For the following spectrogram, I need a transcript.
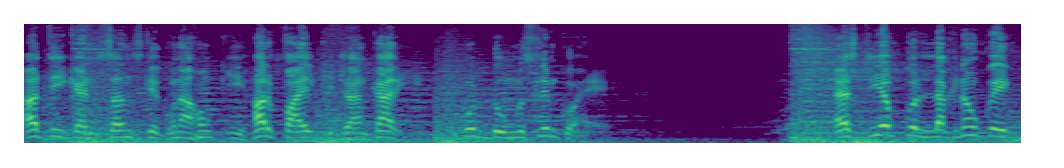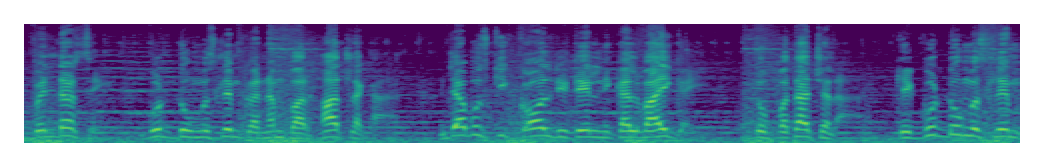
अतीक एंड सन्स के गुनाहों की हर फ़ाइल की जानकारी गुड्डू मुस्लिम को है। एसटीएफ को लखनऊ के एक बिल्डर से गुड्डू मुस्लिम का नंबर हाथ लगा। जब उसकी कॉल डिटेल निकलवाई गई तो पता चला कि गुड्डू मुस्लिम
